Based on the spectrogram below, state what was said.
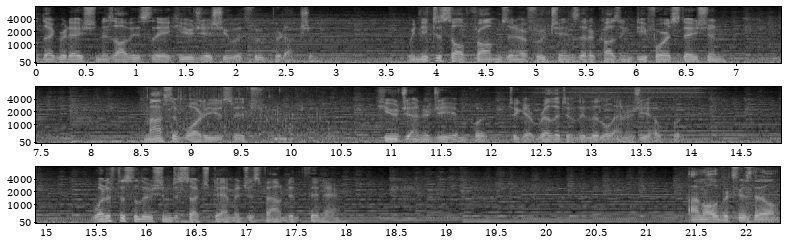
degradation is obviously a huge issue with food production. We need to solve problems in our food chains that are causing deforestation, massive water usage, huge energy input to get relatively little energy output. What if the solution to such damage is found in thin air? I'm Oliver Truesdale.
